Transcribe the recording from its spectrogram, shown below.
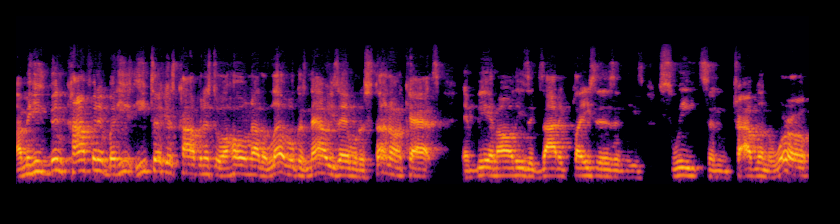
I mean, he's been confident, but he he took his confidence to a whole nother level because now he's able to stun on cats and be in all these exotic places and these suites and traveling the world.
